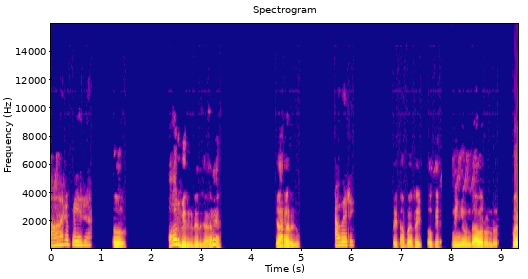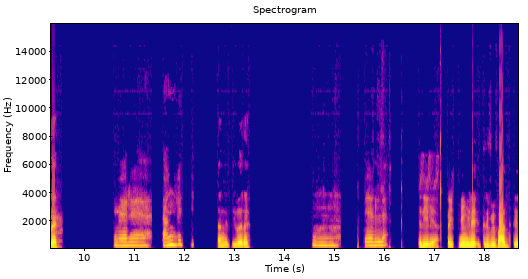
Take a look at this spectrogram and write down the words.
ஆறு பேர்? ஓ. ஆறு பேர் கிட்ட இருக்காங்கண்ணே யாரா இருக்கு? அவரு. ரைட் அப்ப ரைட் ஓகே நீங்க உண்டு அவர் உண்டு வேற? வேற தங்கச்சி. தங்கச்சி வேற? தெரியல. தெரியலையா? ரைட் நீங்களே திருப்பி பார்த்துட்டு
